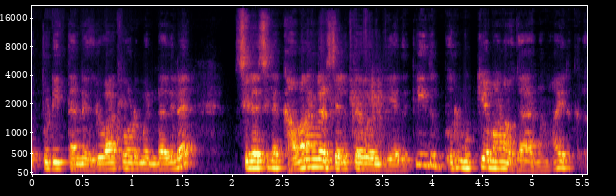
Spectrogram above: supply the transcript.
எப்படி தன்னை உருவாக்க வேண்டும் என்பதில் சில சில கவனங்கள் செலுத்த வேண்டியதுக்கு இது ஒரு முக்கியமான உதாரணமாக இருக்கிறது.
